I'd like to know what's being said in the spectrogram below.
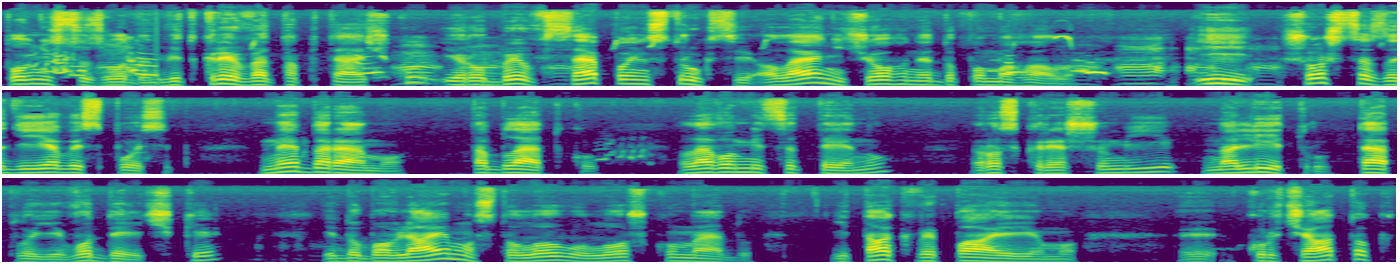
повністю згоден. Відкрив ветаптечку і робив все по інструкції, але нічого не допомагало. І що ж це за дієвий спосіб? Ми беремо таблетку левоміцетину, розкришуємо її на літру теплої водички і додаємо столову ложку меду. І так випаюємо е, курчаток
